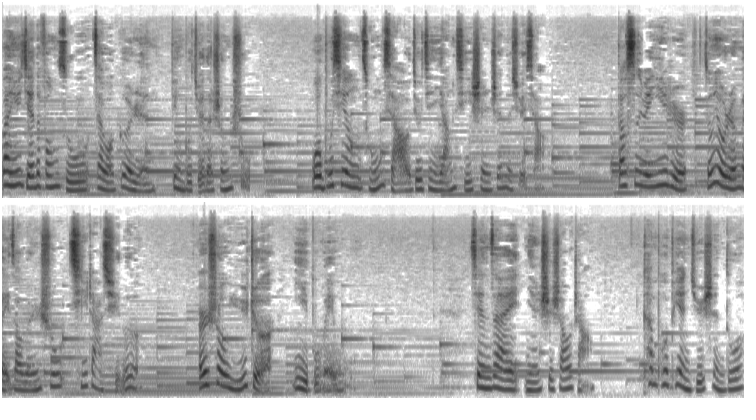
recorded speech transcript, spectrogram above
万余节的风俗，在我个人并不觉得生疏。我不幸从小就进洋习甚深的学校，到四月一日，总有人伪造文书欺诈取乐，而受愚者亦不为伍。现在年事稍长，看破骗局甚多，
